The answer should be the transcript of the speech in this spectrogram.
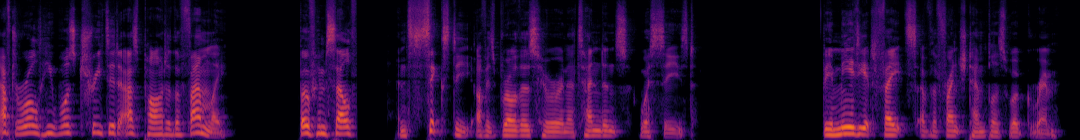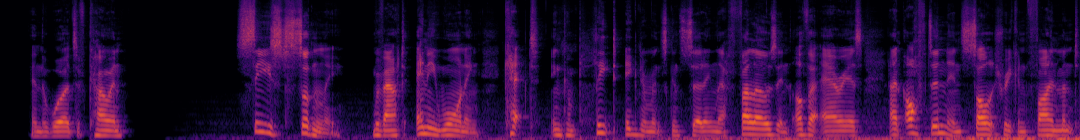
After all, he was treated as part of the family. Both himself and 60 of his brothers who were in attendance were seized. The immediate fates of the French Templars were grim. In the words of Cohn, seized suddenly, without any warning, kept in complete ignorance concerning their fellows in other areas, and often in solitary confinement,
